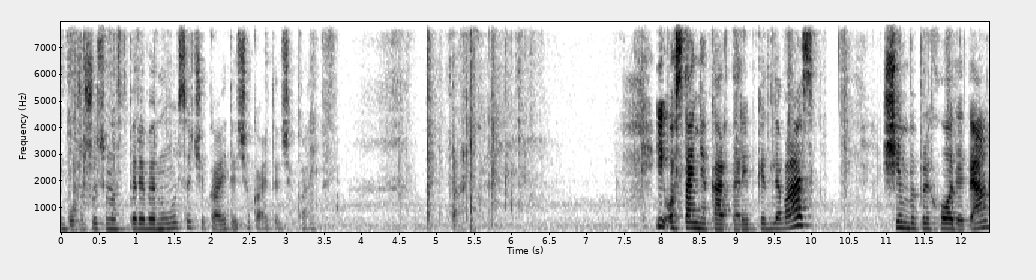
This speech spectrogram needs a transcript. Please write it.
боже, щось у нас перевернулося. Чекайте, чекайте, чекайте. Так. І остання карта рибки для вас. З чим ви приходите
